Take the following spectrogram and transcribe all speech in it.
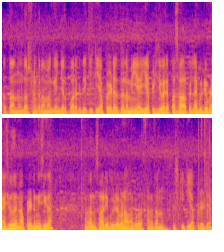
ਤਾਂ ਤੁਹਾਨੂੰ ਦਰਸ਼ਨ ਕਰਾਵਾਂਗੇ ਐਂਜਲ ਪਾਰਕ ਦੇ ਕੀ ਕੀ ਅਪਡੇਟ ਤਾਂ ਨਵੀਂ ਆਈ ਹੈ ਪਿਛਲੀ ਵਾਰ ਆਪਾਂ ਸਾਲ ਪਹਿਲਾਂ ਵੀਡੀਓ ਬਣਾਈ ਸੀ ਉਹਦੇ ਇੰਨਾ ਅਪਡੇਟ ਨਹੀਂ ਸੀਗਾ। ਮੈਂ ਤੁਹਾਨੂੰ ਸਾਰੀ ਵੀਡੀਓ ਬਣਾਵਾਂਗੇ, ਦੱਸਾਂਗੇ ਤੁਹਾਨੂੰ ਵਿੱਚ ਕੀ ਕੀ ਅਪਡੇਟ ਆ।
